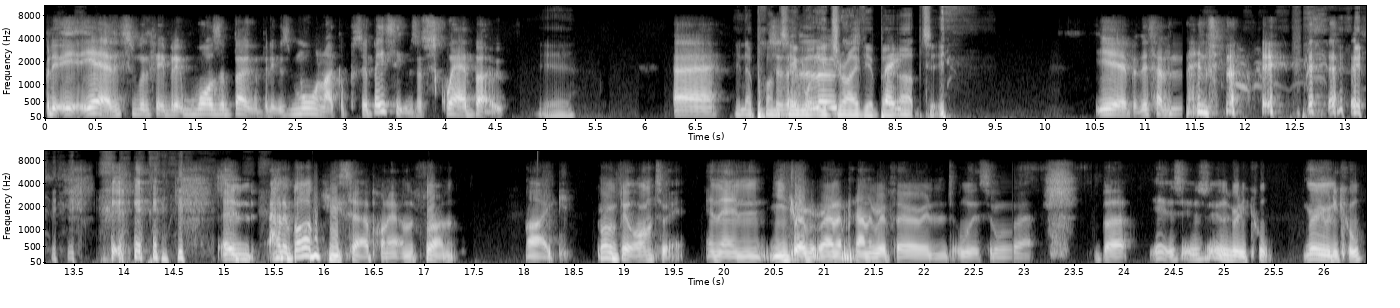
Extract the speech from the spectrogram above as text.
but it, yeah, this is what the thing. But it was a boat, but it was more like a. So basically, it was a square boat. Yeah. Uh, In a pontoon, like, what you drive your boat up to. yeah, but this had an engine on it, and had a barbecue set up on it on the front, like rather built onto it, and then you drove it around up and down the river and all this and all that. But yeah, it was it was, it was really cool, really really cool.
